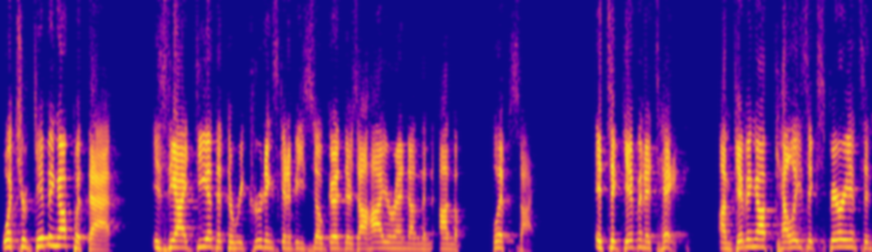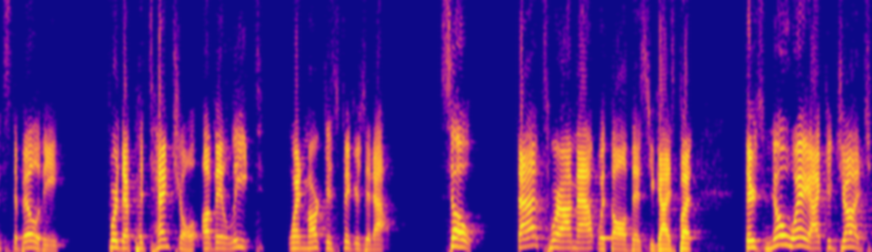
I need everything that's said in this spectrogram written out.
what you're giving up with that is the idea that the recruiting's going to be so good. There's a higher end on the on the flip side. It's a give and a take. I'm giving up Kelly's experience and stability for the potential of elite when Marcus figures it out. So that's where I'm at with all this, you guys. But there's no way I could judge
